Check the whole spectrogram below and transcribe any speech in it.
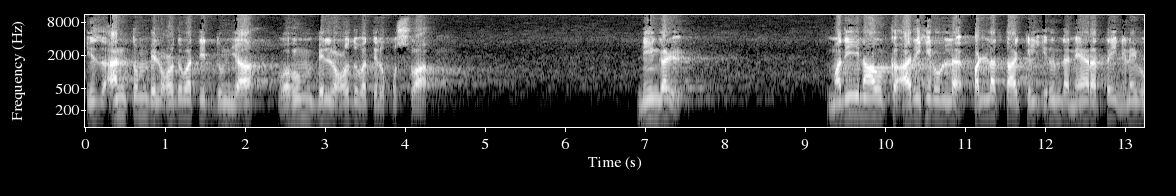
இஸ் அன்தும் பில் ஒதுவத்தி துன்யா வஹும் பில் ஒதுவத்தில் குஸ்வா. நீங்கள் மதீனாவுக்கு அருகிலுள்ள பள்ளத்தாக்கில் இருந்த நேரத்தை நினைவு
